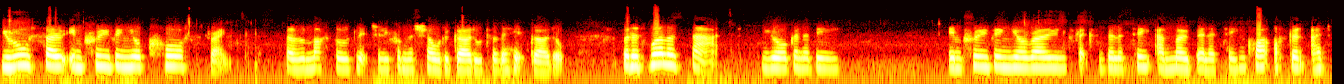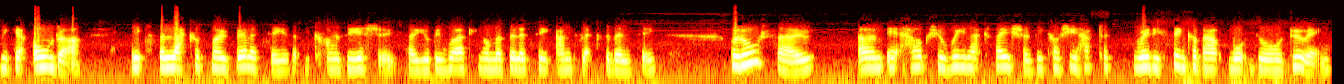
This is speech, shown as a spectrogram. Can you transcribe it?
You're also improving your core strength. So the muscles literally from the shoulder girdle to the hip girdle. But as well as that, you're going to be improving your own flexibility and mobility. And quite often, as we get older, it's the lack of mobility that becomes the issue. So you'll be working on mobility and flexibility. But also, um, it helps your relaxation because you have to really think about what you're doing.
